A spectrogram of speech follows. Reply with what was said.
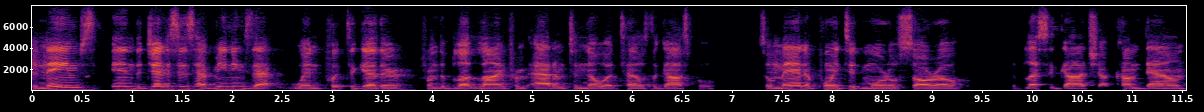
The names in the Genesis have meanings that, when put together from the bloodline from Adam to Noah, tells the gospel. So, man appointed mortal sorrow, the blessed God shall come down,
